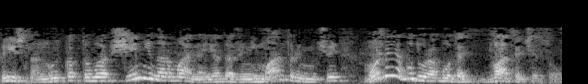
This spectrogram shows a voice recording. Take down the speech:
Кришна, ну как-то вообще ненормально. Я даже не мантру, ничего. Можно я буду работать 20 часов?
